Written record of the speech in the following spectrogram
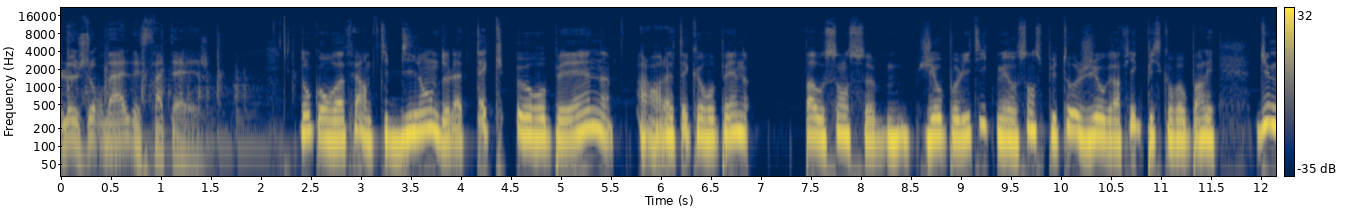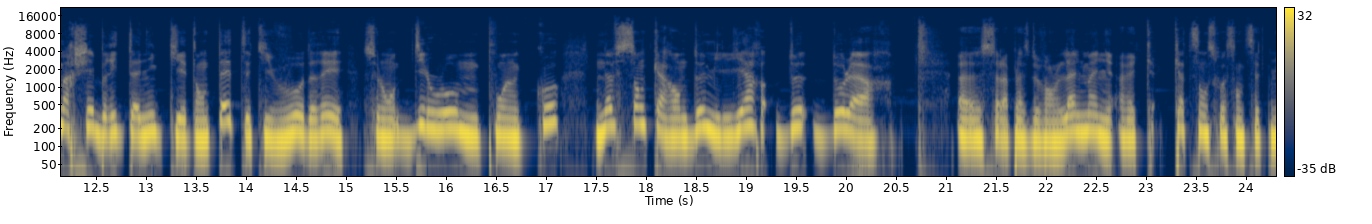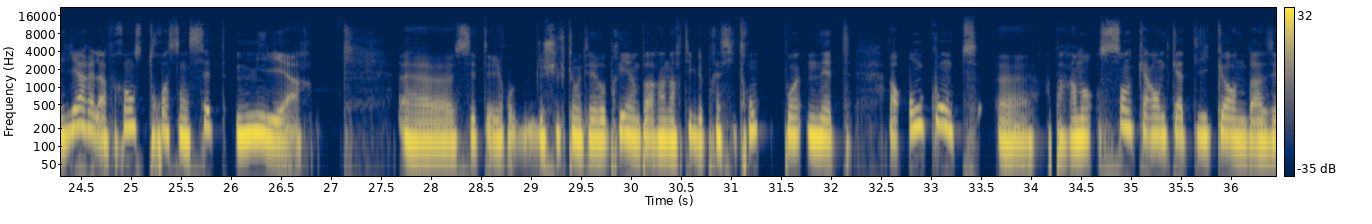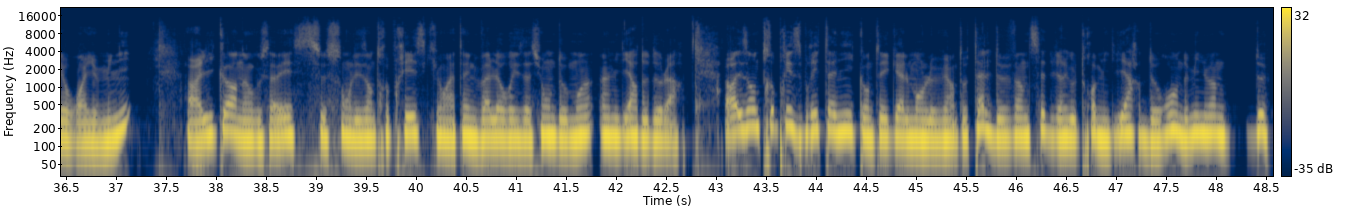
Le journal des stratèges. Donc on va faire un petit bilan de la tech européenne. Alors la tech européenne, pas au sens euh, géopolitique, mais au sens plutôt géographique, puisqu'on va vous parler du marché britannique qui est en tête, qui vaudrait, selon dealroom.co, 942 milliards de dollars. Euh, ça la place devant l'Allemagne avec 467 milliards et la France 307 milliards. Euh, C'était des chiffres qui ont été repris hein, par un article de presscitron.net. Alors on compte euh, apparemment 144 licornes basées au Royaume-Uni, Alors les licornes, hein, vous savez, ce sont les entreprises qui ont atteint une valorisation d'au moins 1 milliard de dollars. Alors les entreprises britanniques ont également levé un total de 27,3 milliards d'euros en 2022.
